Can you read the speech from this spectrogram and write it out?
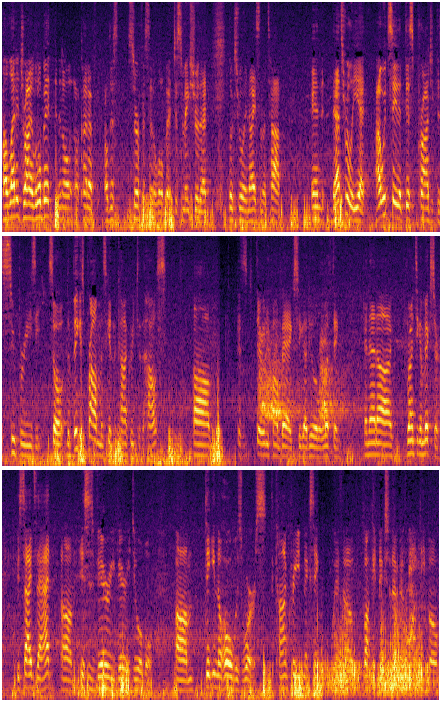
I'll let it dry a little bit, and then I'll, I'll, kind of, I'll just surface it a little bit, just to make sure that looks really nice on the top. And that's really it. I would say that this project is super easy. So the biggest problem is getting the concrete to the house, because they're 80 pound bags, so you gotta do a little lifting and then uh, renting a mixer. Besides that, um, this is very, very doable. Um, digging the hole was worse. The concrete mixing with a bucket mixer that we got from Home Depot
